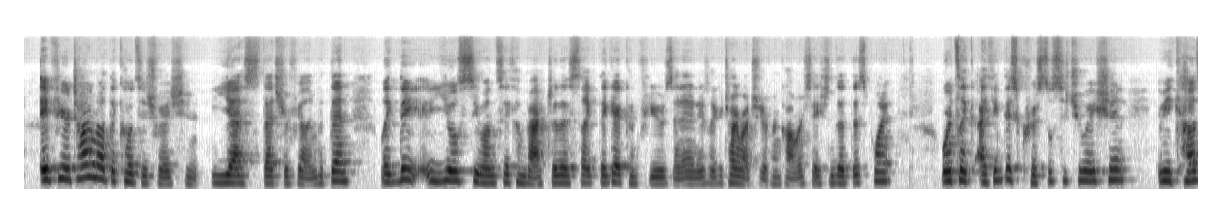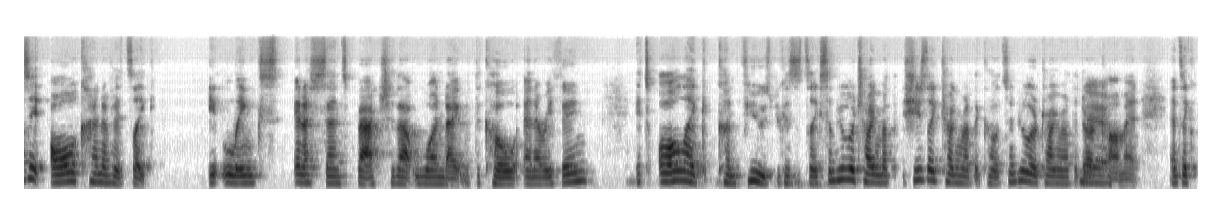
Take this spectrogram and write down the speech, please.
if you're talking about the code situation, yes, that's your feeling. But then, like they, you'll see once they come back to this, like they get confused, and Andy's like, you're talking about two different conversations at this point. Where it's like, I think this crystal situation, because it all kind of, it's like, it links in a sense back to that one night with the coat and everything. It's all like confused because it's like some people are talking about, she's like talking about the code, some people are talking about the dark Yeah. comment, and it's like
